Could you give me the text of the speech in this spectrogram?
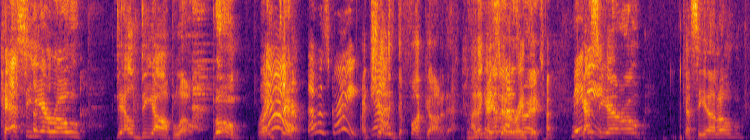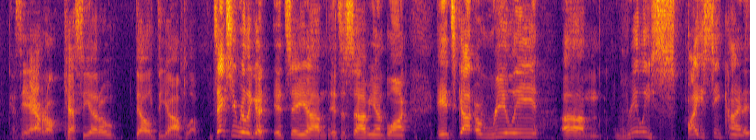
Casillero del Diablo. Boom. Right yeah, there. that was great. I yeah. chilied the fuck out of that. I think I said it that right was that right. time. Maybe- Casillero Casillero Casillero. Casillero del Diablo. It's actually really good. It's a um, it's a Sauvignon Blanc. It's got a really um, really spicy kind of.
